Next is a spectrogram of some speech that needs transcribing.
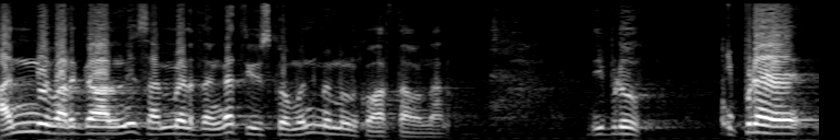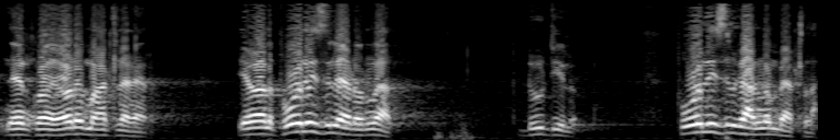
అన్ని వర్గాలని సమ్మిళితంగా తీసుకోమని మిమ్మల్ని కోరుతా ఉన్నాను. ఇప్పుడు ఇప్పుడే నేను కొ- ఎవరో మాట్లాడారు. ఇవాళ పోలీసులు ఏడు ఉన్నారు డ్యూటీలో. పోలీసులకు అన్నం పెట్టలా.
